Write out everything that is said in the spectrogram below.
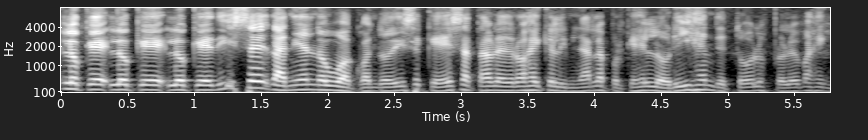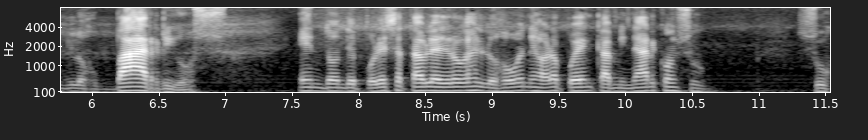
lo, que, lo, que, lo que dice Daniel Novoa cuando dice que esa tabla de drogas hay que eliminarla porque es el origen de todos los problemas en los barrios, en donde por esa tabla de drogas los jóvenes ahora pueden caminar con sus, sus,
